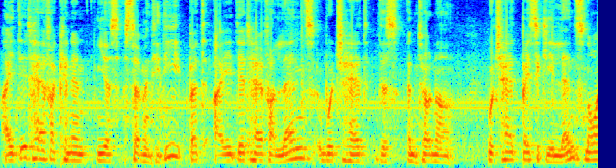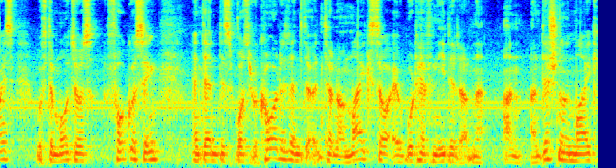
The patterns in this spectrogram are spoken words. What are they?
I did have a Canon EOS 70D, but I did have a lens which had this internal which had basically lens noise with the motors focusing and then this was recorded and the internal mic so I would have needed an, an, additional mic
